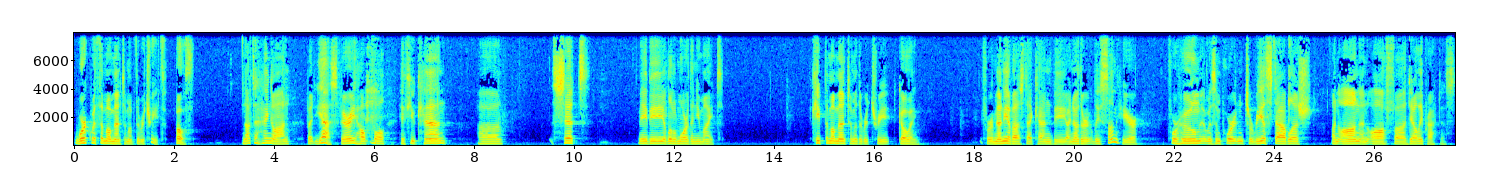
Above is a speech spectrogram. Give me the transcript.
work with the momentum of the retreat, both. Not to hang on, but yes, very helpful if you can uh, sit maybe a little more than you might. Keep the momentum of the retreat going. For many of us, that can be, I know there are at least some here for whom it was important to reestablish an on and off uh, daily practice.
